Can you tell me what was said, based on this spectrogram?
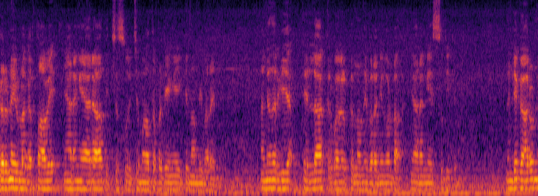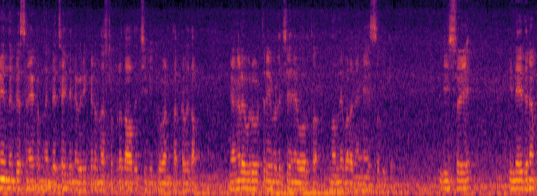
കരുണയുള്ള കർത്താവെ ഞാൻ അങ്ങേ ആരാധിച്ച് സൂചിച്ച് മഹത്വപ്പെട്ടി അങ്ങേക്ക് നന്ദി പറയുന്നു. അങ്ങ് നൽകിയ എല്ലാ കൃപകൾക്കും നന്ദി ഞാൻ അങ്ങേ സ്തുതിക്കുന്നു. നിന്റെ കാരുണ്യം നിന്റെ സ്നേഹം നിന്റെ ചൈതന്യം ഒരിക്കലും നഷ്ടപ്പെടുത്താതെ ജീവിക്കുവാൻ തക്കവിധം ഞങ്ങളെ ഓരോരുത്തരെയും വിളിച്ചതിനെ ഓർത്ത് നന്ദി പറഞ്ഞ് അങ്ങേ സ്തുതിക്കുന്നു. ഈശോയെ ഇന്നേ ദിനം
